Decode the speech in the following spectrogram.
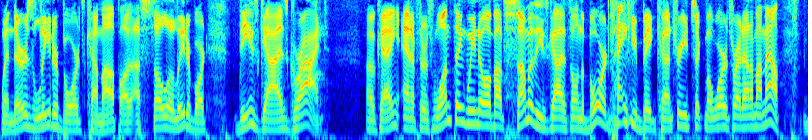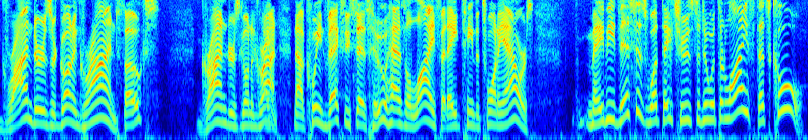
When there's leaderboards come up, a, a solo leaderboard, these guys grind. Okay, and if there's one thing we know about some of these guys on the board, thank you, Big Country. You took my words right out of my mouth. Grinders are going to grind, folks. Grinders going to grind. Now, Queen Vexy says, "Who has a life at 18 to 20 hours?" Maybe this is what they choose to do with their life. That's cool.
